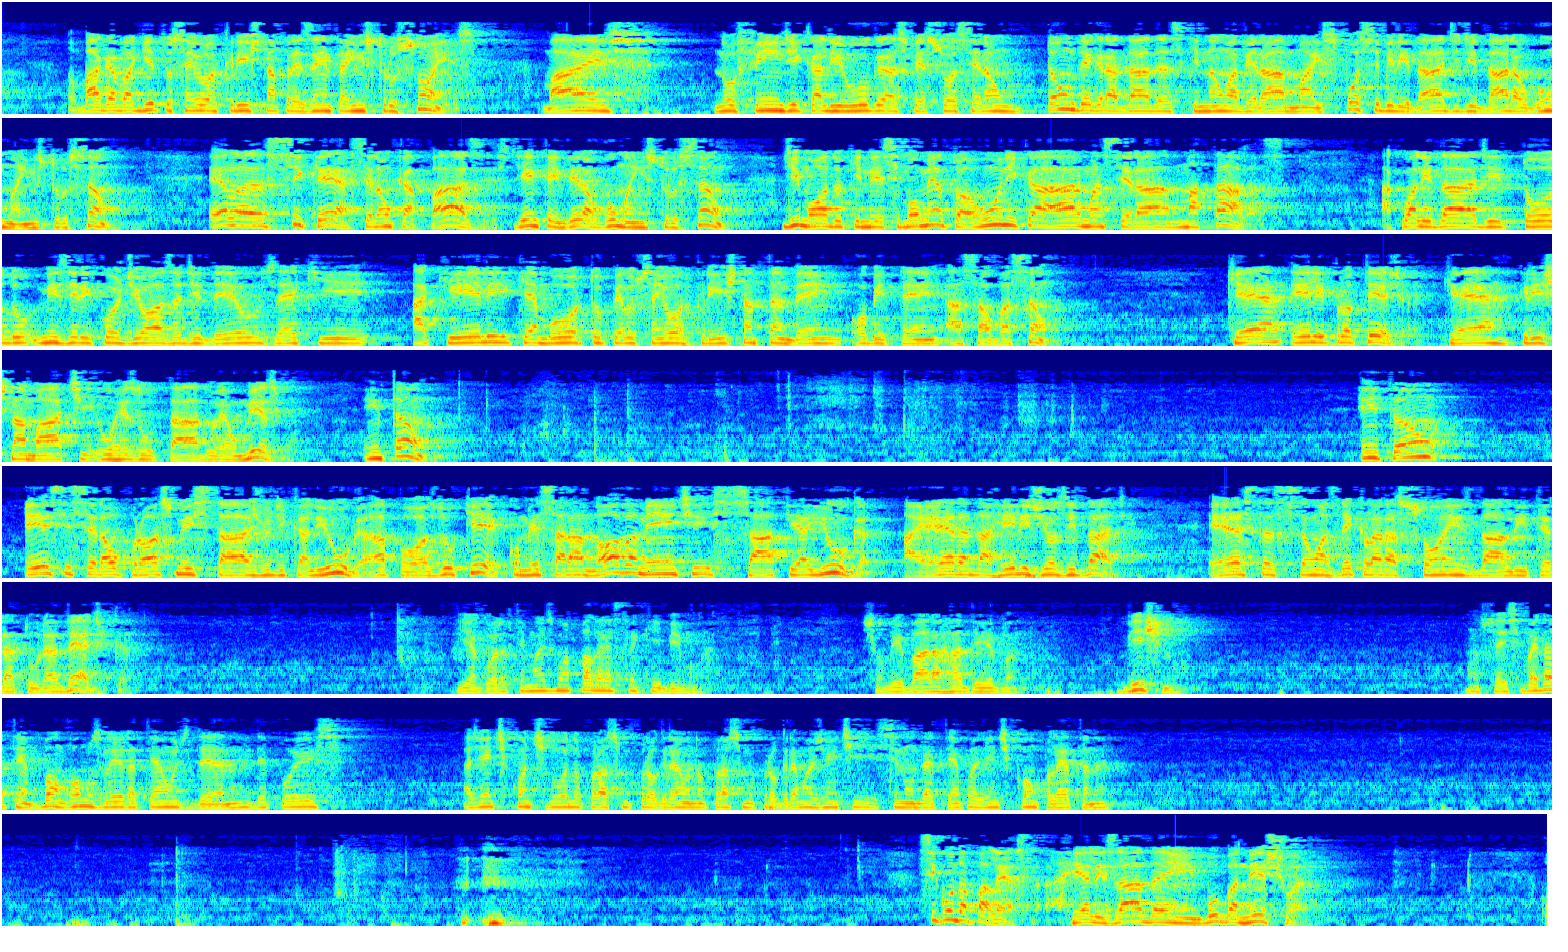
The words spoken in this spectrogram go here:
No Bhagavad Gita, o Senhor Krishna apresenta instruções, mas No fim de Kali Yuga, as pessoas serão tão degradadas que não haverá mais possibilidade de dar alguma instrução. Elas sequer serão capazes de entender alguma instrução, de modo que nesse momento a única arma será matá-las. A qualidade todo misericordiosa de Deus é que aquele que é morto pelo Senhor Krishna também obtém a salvação. Quer ele proteja, quer Krishna mate, o resultado é o mesmo. Então, então esse será o próximo estágio de Kali Yuga, após o que começará novamente Satya Yuga, a era da religiosidade. Estas são as declarações da literatura védica. E agora tem mais uma palestra aqui, Bimala, sobre Varahadeva. Vishnu. Não sei se vai dar tempo. Bom, vamos ler até onde der, né? E depois a gente continua no próximo programa. No próximo programa a gente, se não der tempo, a gente completa, né? Segunda palestra, realizada em Bhubaneswar.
